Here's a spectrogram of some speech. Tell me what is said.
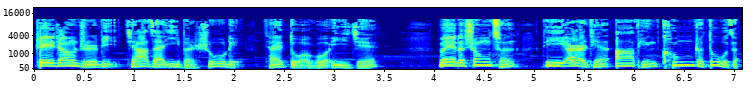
这张纸币夹在一本书里，才躲过一劫。为了生存，第二天阿平空着肚子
